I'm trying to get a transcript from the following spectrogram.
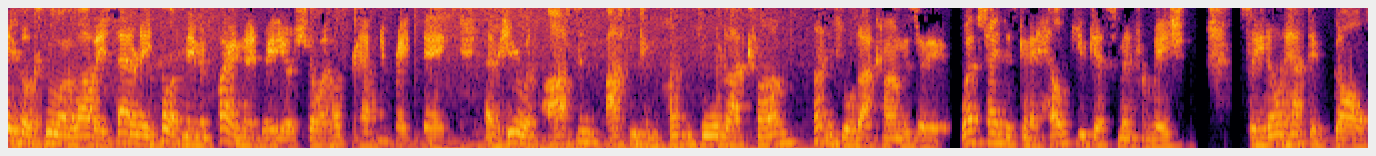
Hey folks, Molon Labe, Saturday, Philip Naiman, Firing Line Radio Show. I hope you're having a great day. I'm here with Austin, Austin from huntinfool.com. Huntinfool.com is a website that's going to help you get some information so you don't have to golf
